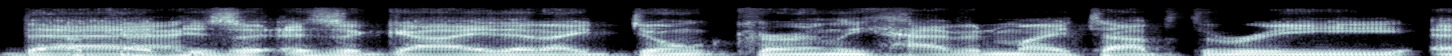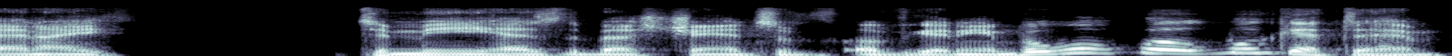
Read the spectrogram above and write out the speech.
That okay. is a, is a guy that I don't currently have in my top three, and I, to me, has the best chance of, of getting him. But we'll, we'll we'll get to him.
